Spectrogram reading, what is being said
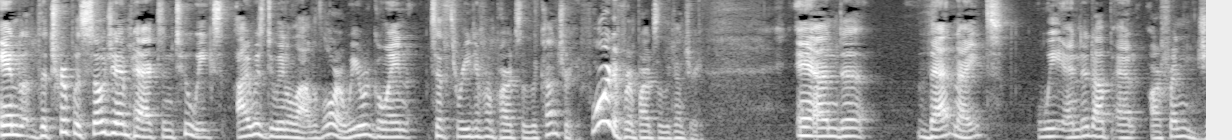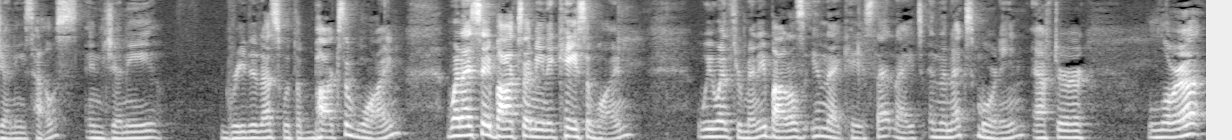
and the trip was so jam packed in two weeks, I was doing a lot with Laura. We were going to three different parts of the country, four different parts of the country. And uh, that night, we ended up at our friend Jenny's house, and Jenny greeted us with a box of wine. When I say box, I mean a case of wine We went through many bottles in that case that night. And the next morning, after Laura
